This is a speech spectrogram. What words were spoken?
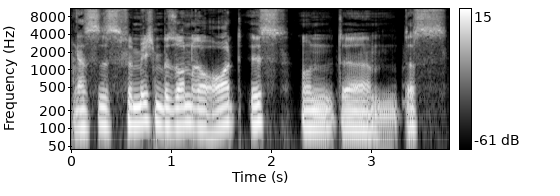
dass es für mich ein besonderer Ort ist und ähm, das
